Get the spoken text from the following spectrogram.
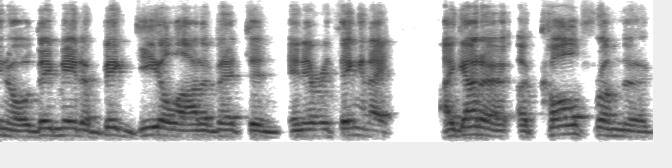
you know they made a big deal out of it and and everything, and I I got a, a call from the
